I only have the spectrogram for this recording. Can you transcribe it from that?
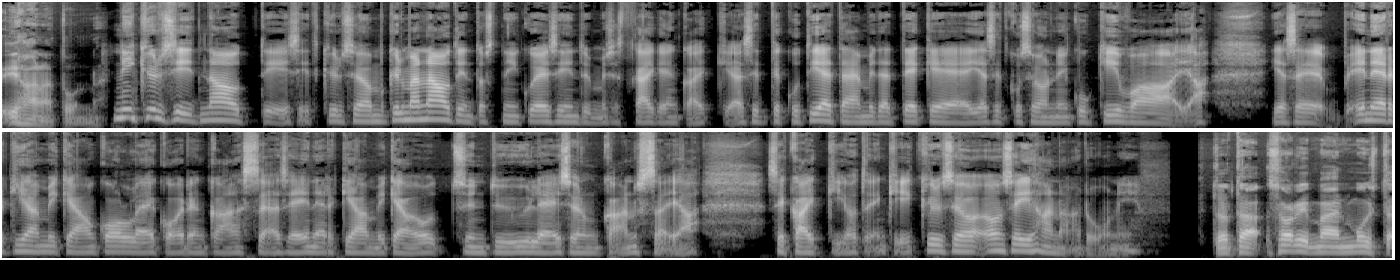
ihana tunne. Niin kyllä siitä nauttii. Sit. Kyllä, se on, kyllä mä nautin tuosta niinku esiintymisestä kaiken kaikkiaan. Sitten kun tietää, mitä tekee ja sitten kun se on niinku kivaa ja, ja se energia, mikä on kollegoiden kanssa ja se energia, mikä on, syntyy yleisön kanssa ja se kaikki jotenkin. Kyllä se on, on se ihanaa duunia. Tota, sori, mä en muista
